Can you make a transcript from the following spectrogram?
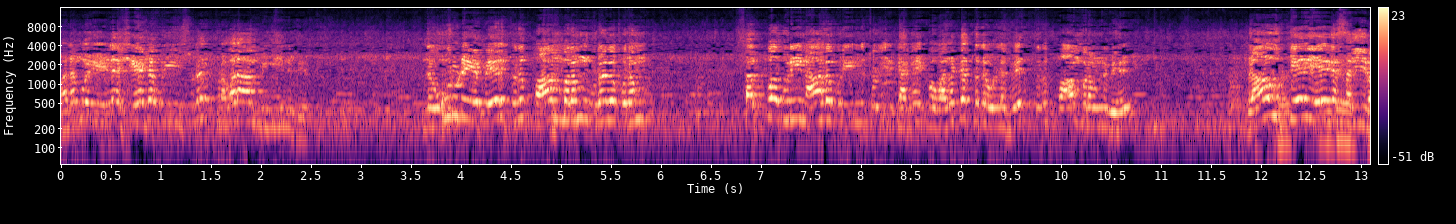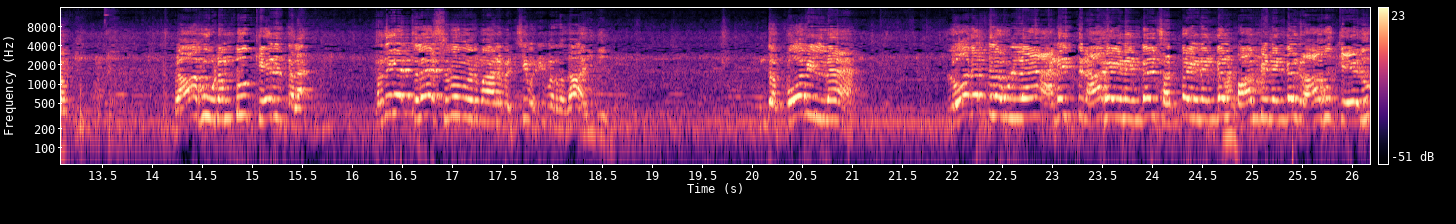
வடமொழியில சேடபுரீஸ்வரர் பிரபலாம்பிகின்னு பேர். இந்த ஊருடைய பேர் திருப்பாம்பரம் உலகபுரம் சர்ப்பபுரி நாகபுரின்னு சொல்லியிருக்காங்க. இப்ப வழக்கத்துல உள்ள பேர் திருப்பாம்பரம்னு பேரு. ராகு கேது ஏக சரீரம். ராகு உடம்பு கேது தலை. ஹிருதயத்துல சிவபெருமானை வச்சு வழிபடுறதா ஐதீகம். இந்த கோவில்ல லோகத்துல உள்ள அனைத்து நாக இனங்கள் சர்ப்ப இனங்கள் பாம்பினங்கள் ராகு கேது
